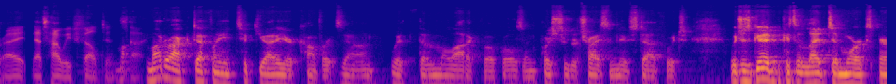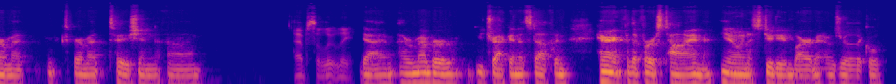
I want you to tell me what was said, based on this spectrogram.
right? That's how we felt inside. Mudrock definitely took you out of your comfort zone with the melodic vocals and pushed you to try some new stuff which which is good because it led to more experiment experimentation um, absolutely. Yeah I, I, remember you tracking and stuff and hearing it for the first time you know in a studio environment. It was really cool.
